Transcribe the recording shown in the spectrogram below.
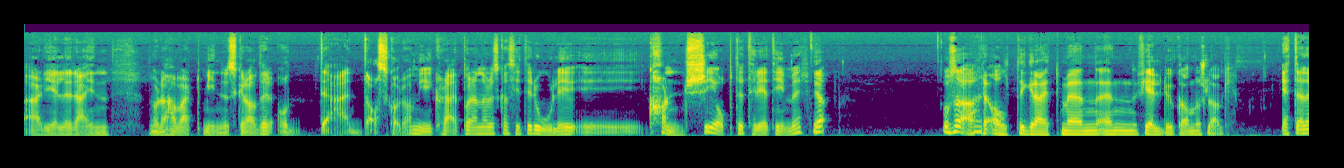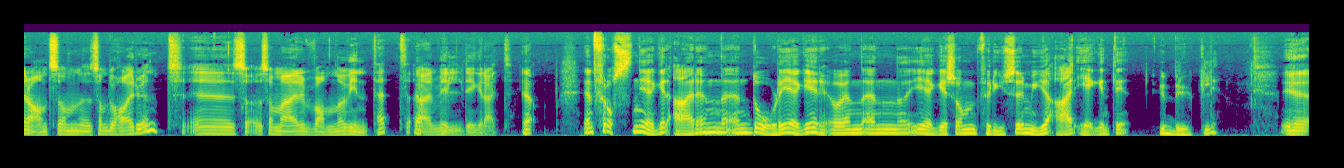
elg eller rein når det har vært minusgrader, og er, da skal du ha mye klær på deg når du skal sitte rolig, kanskje i opptil tre timer. Ja. Og så er det alltid greit med en, en fjellduk av noe slag. Et eller annet som, som du har rundt, eh, som er vann- og vindtett, ja. er veldig greit. Ja. En frossen jeger er en, en dårlig jeger, og en, en, jeger som fryser mye er egentlig ubrukelig. Eh,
